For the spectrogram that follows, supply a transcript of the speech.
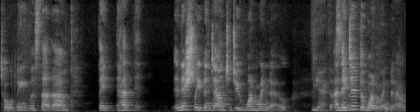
told me was that um, they had initially been down to do one window, Yeah, that's and they did the one window.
